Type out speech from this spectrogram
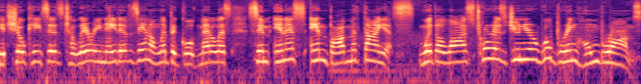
It showcases Tulare natives and Olympic gold medalists Sim Iness and Bob Mathias. With a loss, Torrez Jr. will bring home bronze.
